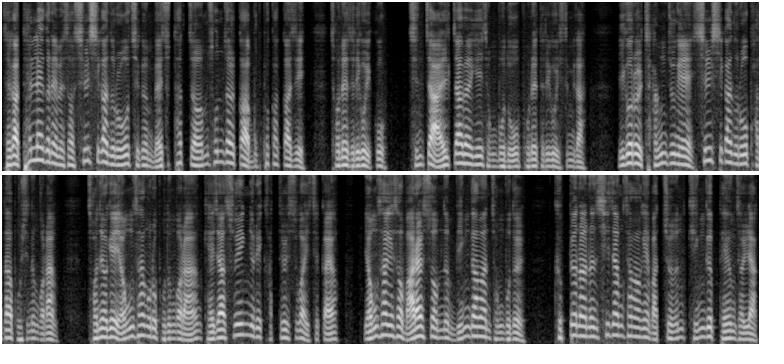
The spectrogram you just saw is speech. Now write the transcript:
제가 텔레그램에서 실시간으로 지금 매수 타점, 손절가, 목표가까지 전해드리고 있고, 진짜 알짜배기 정보도 보내드리고 있습니다. 이거를 장중에 실시간으로 받아보시는 거랑 저녁에 영상으로 보는 거랑 계좌 수익률이 같을 수가 있을까요? 영상에서 말할 수 없는 민감한 정보들, 급변하는 시장 상황에 맞춘 긴급 대응 전략,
